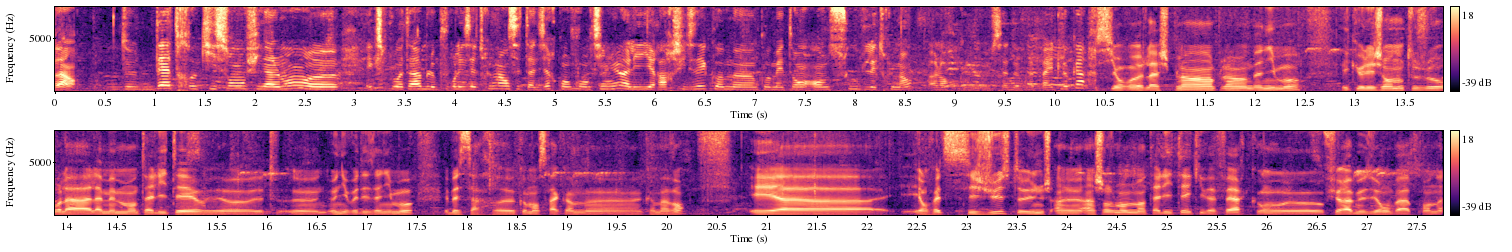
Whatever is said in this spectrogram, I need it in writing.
ben, d'êtres qui sont finalement euh, exploitables pour les êtres humains, c'est-à-dire qu'on continue à les hiérarchiser comme, euh, comme étant en dessous de l'être humain, alors que ça ne devrait pas être le cas. Si on relâche plein, plein d'animaux et que les gens ont toujours la, même mentalité euh, au niveau des animaux, eh ben ça recommencera comme, comme avant. Et, euh, et en fait, c'est juste un, changement de mentalité qui va faire qu'au fur et à mesure, on va apprendre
